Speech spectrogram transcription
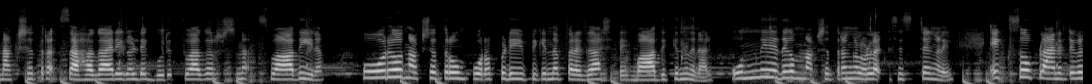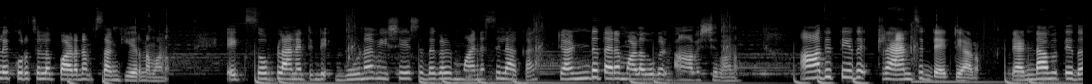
നക്ഷത്ര സഹകാരികളുടെ ഗുരുത്വാകർഷണ സ്വാധീനം ഓരോ നക്ഷത്രവും പുറപ്പെടുവിപ്പിക്കുന്ന പ്രകാശത്തെ ബാധിക്കുന്നതിനാൽ ഒന്നിലധികം നക്ഷത്രങ്ങളുള്ള സിസ്റ്റങ്ങളിൽ എക്സോ പ്ലാനറ്റുകളെ കുറിച്ചുള്ള പഠനം സങ്കീർണമാണ്. എക്സോ പ്ലാനറ്റിന്റെ ഗുണവിശേഷതകൾ മനസ്സിലാക്കാൻ രണ്ട് തരം അളവുകൾ ആവശ്യമാണ്. ആദ്യത്തേത് ട്രാൻസിറ്റ് ഡേറ്റയാണ്. രണ്ടാമത്തേത്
